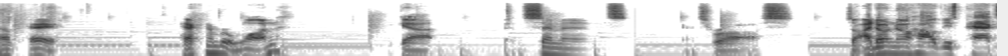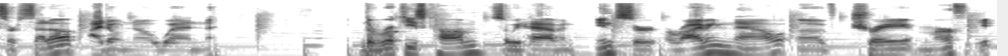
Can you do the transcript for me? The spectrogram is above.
Okay, pack number one, we got Ben Simmons, Terrence Ross. So I don't know how these packs are set up. I don't know when the rookies come. So we have an insert arriving now of Trey Murphy.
